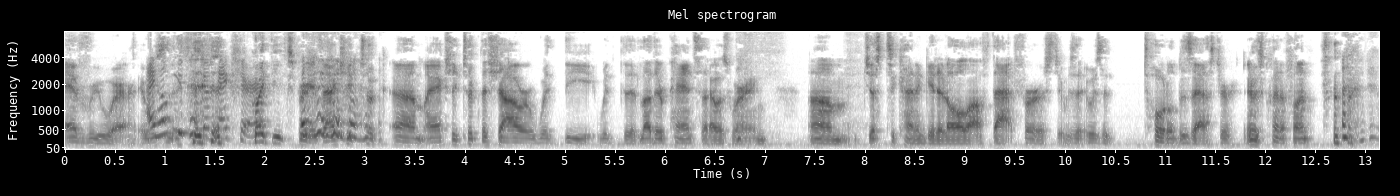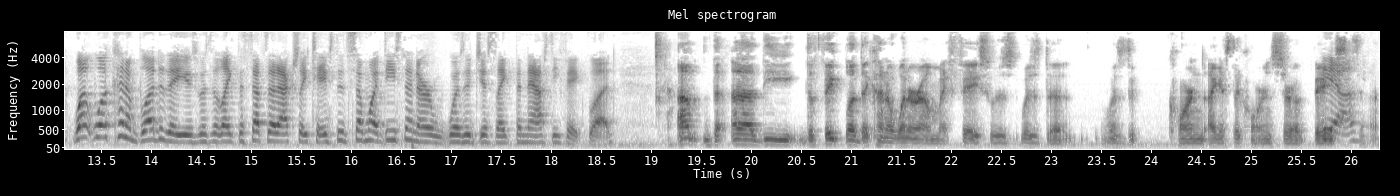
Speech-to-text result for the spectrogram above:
everywhere. It I was, hope you took a picture. quite the experience. I actually took um, I actually took the shower with the with the leather pants that I was wearing, um, just to kind of get it all off that first. It was it was a total disaster. It was kind of fun. What what kind of blood did they use? Was it like the stuff that actually tasted somewhat decent, or was it just like the nasty fake blood? um, the, uh, the the fake blood that kind of went around my face was was the was the corn, I guess the corn syrup based Yeah. uh,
